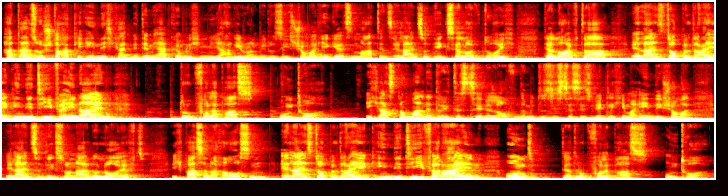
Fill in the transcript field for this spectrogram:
Hat also starke Ähnlichkeit mit dem herkömmlichen Miyagi-Run, wie du siehst. Schau mal hier, Gelsen Martins, L1 und X, er läuft durch, der läuft da, L1 Doppeldreieck in die Tiefe hinein, druckvoller Pass und Tor. Ich lasse noch mal eine dritte Szene laufen, damit du siehst, es ist wirklich immer ähnlich. Schau mal, L1 und X, Ronaldo läuft, ich passe nach außen, L1 Doppeldreieck in die Tiefe rein und der druckvolle Pass und Tor.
